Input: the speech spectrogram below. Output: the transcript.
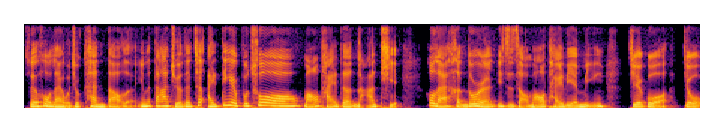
所以后来我就看到了，因为大家觉得这 idea 不错哦，茅台的拿铁。后来很多人一直找茅台联名，结果就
